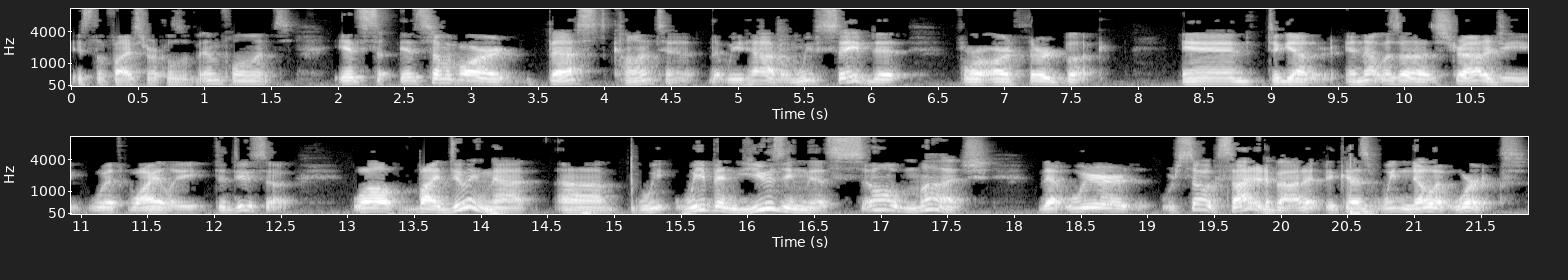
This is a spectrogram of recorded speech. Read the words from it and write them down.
It's the five circles of influence. It's it's some of our best content that we have. And we've saved it for our third book and together. And that was a strategy with Wiley to do so well by doing that um, we we've been using this so much that we're we're so excited about it because we know it works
